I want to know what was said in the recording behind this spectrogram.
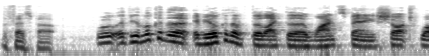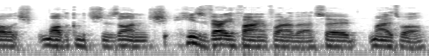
the first part. Well, if you look at the if you look at the, the like the wide spanning shot while it's, while the competition is on, she, he's very far in front of her, so might as well.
